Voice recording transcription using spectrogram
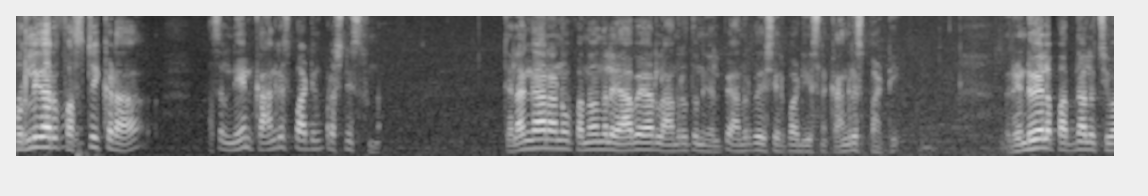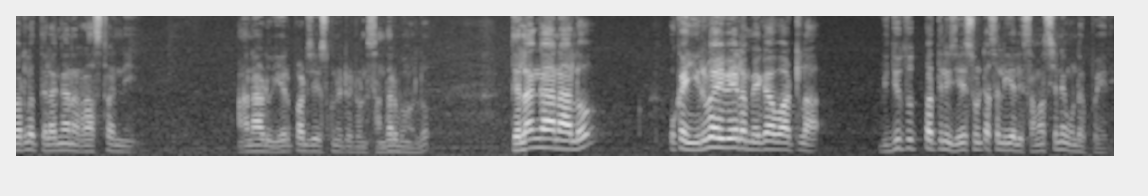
మురళి గారు. ఫస్ట్ ఇక్కడ అసలు నేను కాంగ్రెస్ పార్టీని ప్రశ్నిస్తున్నా. తెలంగాణను పంతొమ్మిది వందల యాభై ఆరులో ఆంధ్రతో కలిపి ఆంధ్రప్రదేశ్ ఏర్పాటు చేసిన కాంగ్రెస్ పార్టీ రెండు వేల పద్నాలుగు చివరిలో తెలంగాణ రాష్ట్రాన్ని ఆనాడు ఏర్పాటు చేసుకునేటటువంటి సందర్భంలో తెలంగాణలో ఒక ఇరవై వేల మెగావాట్ల విద్యుత్ ఉత్పత్తిని చేస్తుంటే అసలు ఇవాళ సమస్యనే ఉండకపోయేది.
